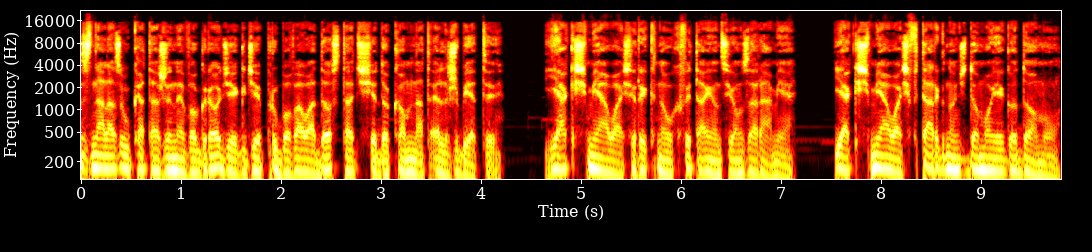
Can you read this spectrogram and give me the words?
Znalazł Katarzynę w ogrodzie, gdzie próbowała dostać się do komnat Elżbiety. Jak śmiałaś, ryknął, chwytając ją za ramię. Jak śmiałaś wtargnąć do mojego domu.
